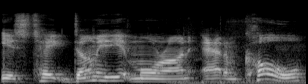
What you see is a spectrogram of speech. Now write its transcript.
is take dumb idiot moron Adam Cole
